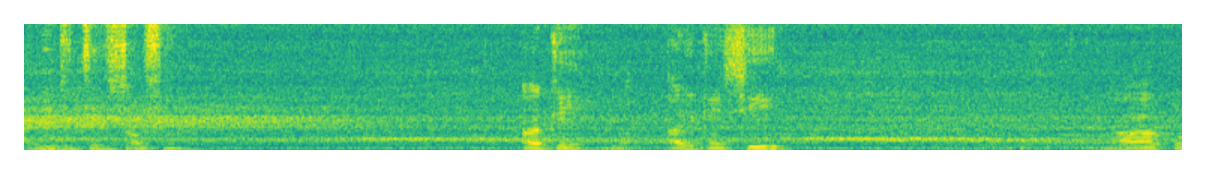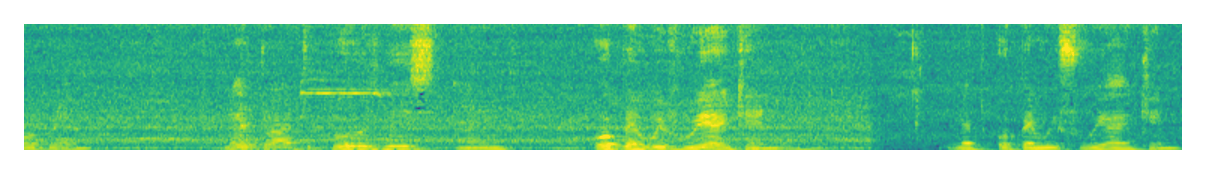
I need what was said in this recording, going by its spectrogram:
I need to change something. Okay, as you can see no problem let's try to close this and open with reagent let's open with reagent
